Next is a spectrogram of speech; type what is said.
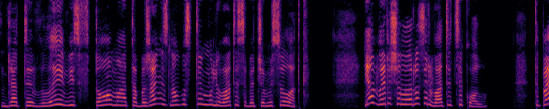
дратівливість, втома та бажання знову стимулювати себе чимось солодким. Я вирішила розірвати це коло. Тепер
